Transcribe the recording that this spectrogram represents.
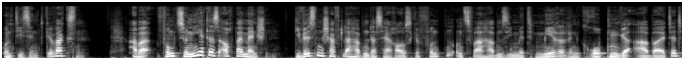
und die sind gewachsen. Aber funktioniert das auch bei Menschen? Die Wissenschaftler haben das herausgefunden und zwar haben sie mit mehreren Gruppen gearbeitet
